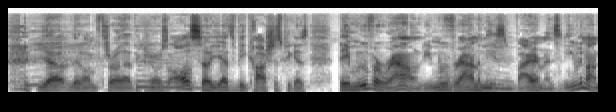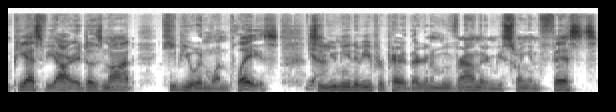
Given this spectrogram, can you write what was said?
yeah, they don't throw that the controllers. Mm. Also, you have to be cautious because they move around. You move around in these mm. environments, and even on PSVR, it does not keep you in one place. Yeah. So you need to be prepared. They're going to move around. They're going to be swinging fists.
